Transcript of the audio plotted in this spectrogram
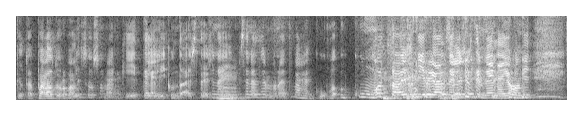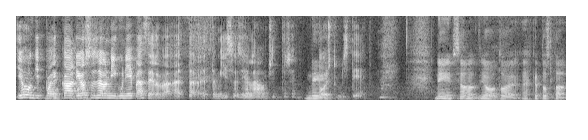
Kyllä tuo paloturvallisuus on ainakin itselle liikuntaesteisenä Mm. ihmisenä semmoinen, että vähän kuumo, kuumottaisi kirjaimellisesti mennä johonkin, johonkin paikkaan, jossa se on niin kuin epäselvää, että, että missä siellä on sitten se niin. poistumistie. Niin, se on, joo, toi ehkä tuosta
